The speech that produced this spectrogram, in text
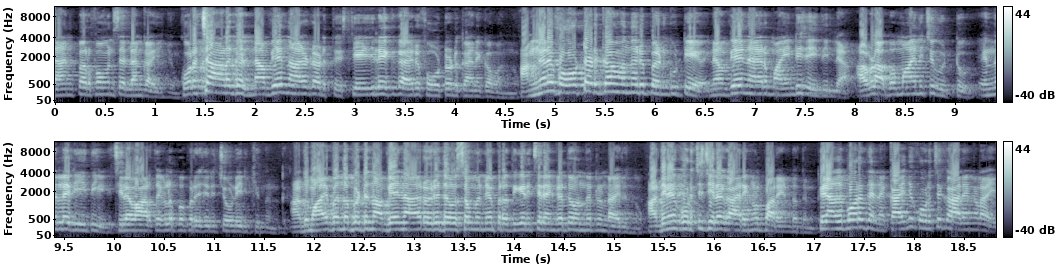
ഡാൻസ് പെർഫോമൻസ് എല്ലാം കഴിഞ്ഞു. കുറച്ച് ആളുകൾ നവ്യ നായരുടെ അടുത്ത് സ്റ്റേജിലേക്ക് കയറി ഫോട്ടോ എടുക്കാനൊക്കെ വന്നു. അങ്ങനെ ഫോട്ടോ എടുക്കാൻ വന്ന ഒരു പെൺകുട്ടിയെ നവ്യ നായർ മൈൻഡ് ചെയ്തില്ല. അവൾ അപമാനിച്ചു വിട്ടു എന്നുള്ള രീതിയിൽ ചില വാർത്തകൾ ഇപ്പൊ പ്രചരിച്ചുകൊണ്ടിരിക്കുന്നുണ്ട്. അതുമായി ബന്ധപ്പെട്ട് നവ്യ നായർ ഒരു ദിവസം മുന്നേ പ്രതികരിച്ച് രംഗത്ത് വന്നിട്ടുണ്ടായിരുന്നു. അതിനെക്കുറിച്ച് ചില കാര്യങ്ങൾ പറയേണ്ടതുണ്ട്. പിന്നെ അതുപോലെ തന്നെ കഴിഞ്ഞ കുറച്ച് കാലങ്ങളായി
